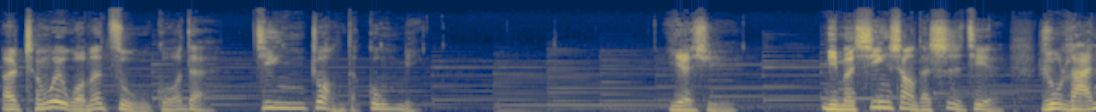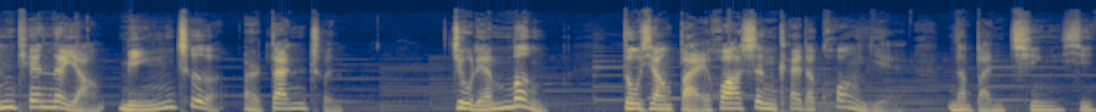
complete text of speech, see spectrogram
而成为我们祖国的精壮的公民。也许，你们心上的世界如蓝天那样明澈而单纯，就连梦。都像百花盛开的旷野那般清新。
